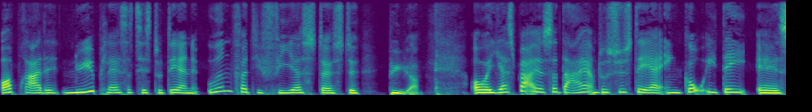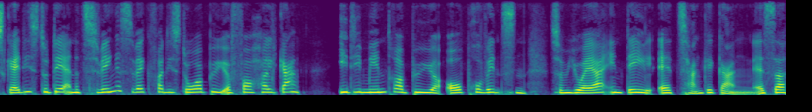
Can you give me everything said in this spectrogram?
oprette nye pladser til studerende uden for de fire største byer. Og jeg spørger jo så dig, om du synes, det er en god idé. Skal de studerende tvinges væk fra de store byer for at holde gang i de mindre byer og provinsen, som jo er en del af tankegangen. Altså,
